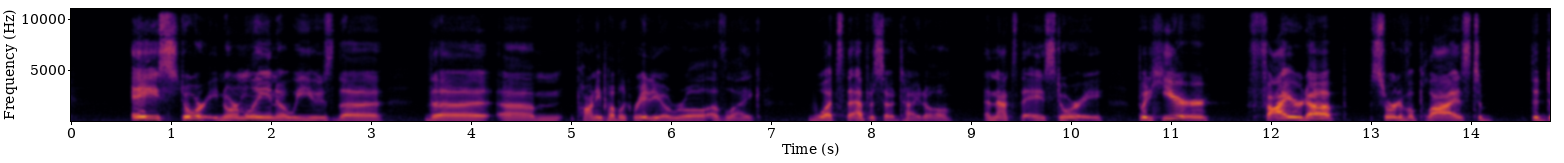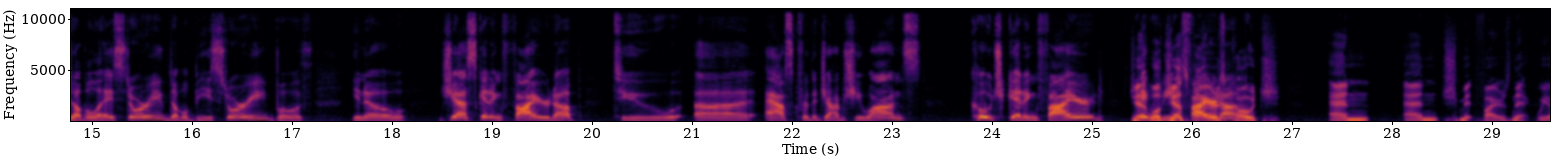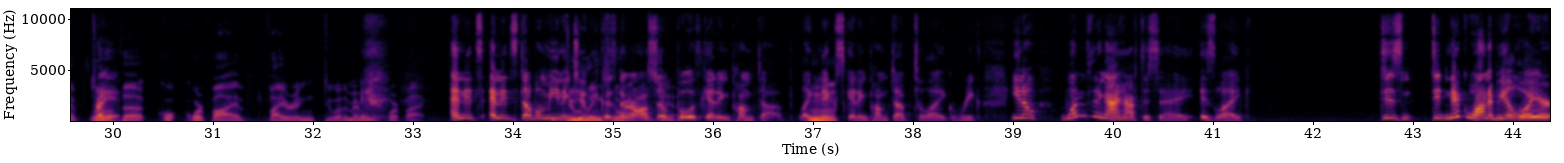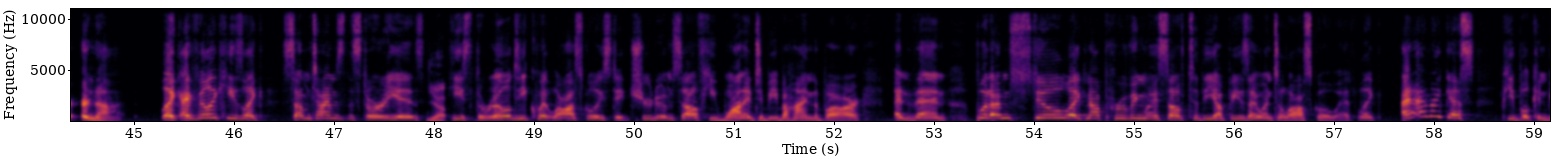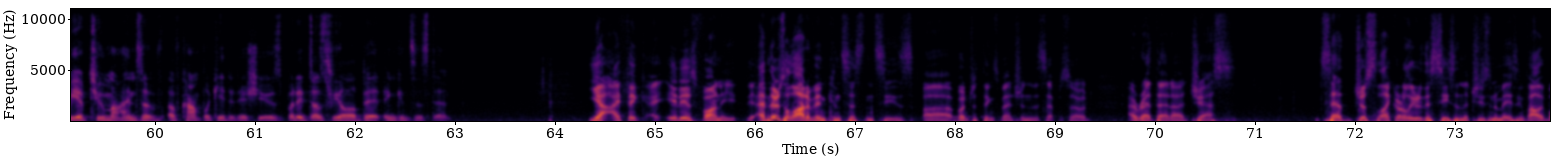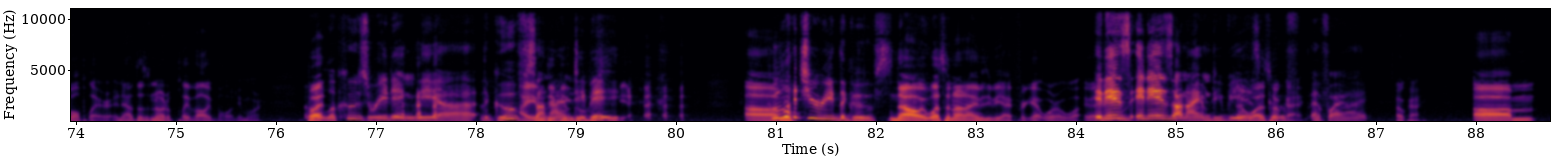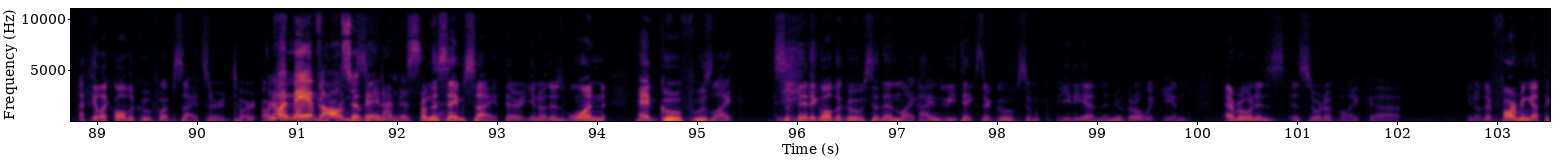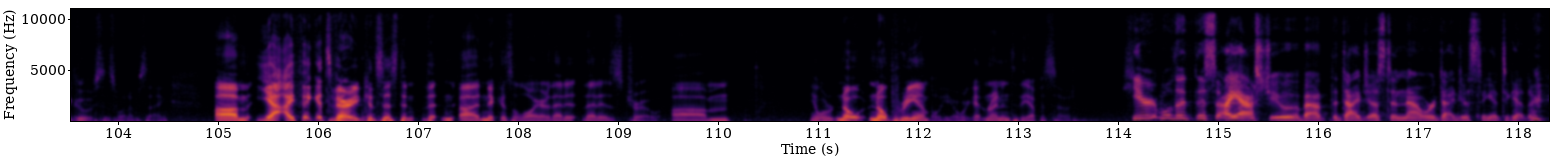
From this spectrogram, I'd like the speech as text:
a story. Normally, you know, we use the the um, Pawnee Public Radio rule of like, what's the episode title, and that's the A story. But here, fired up sort of applies to the double A story, double B story. Both, you know, Jess getting fired up to uh, ask for the job she wants, Coach getting fired. Je- Nick well, Jess fires up. coach, and and Schmidt fires Nick. We have two Right. of the core, core five firing two other members of core five. and it's and it's double meaning too because they're also yeah. Mm-hmm. both getting pumped up. Like Nick's getting pumped up to like re. You know, one thing I have to say is like, does did Nick want to be a lawyer or not? Like I feel like he's like sometimes the story is Yep. he's thrilled he quit law school, he stayed true to himself, he wanted to be behind the bar, and then but I'm still like not proving myself to the yuppies I went to law school with. Like and, and I guess people can be of two minds of, of complicated issues, but it does feel a bit inconsistent. Yeah, I think it is funny, and there's a lot of inconsistencies. Uh, a bunch of things mentioned in this episode. I read that uh, Jess said just like earlier this season that she's an amazing volleyball player and now doesn't know how to play volleyball anymore. But oh, look who's reading the uh, the goofs on IMDb IMDb. goofs. Yeah. Who Um, let you read the goofs? no, it wasn't on IMDb. I forget where it was. It is. It is on IMDb. It as was? a goof, Okay. FYI. Okay. Um, I feel like all the goof websites are. are, are No, it may have also been, same- I'm just- from yeah. the same site. There, you know, there's one head goof who's like submitting all the goofs, and then like IMDb takes their goofs, and Wikipedia, and the New Girl Wiki, and everyone is is sort of like, uh, you know, they're farming out the goofs, is what I'm saying. Um, yeah, I think it's very consistent that uh, Nick is a lawyer. That is, that is true. Um, yeah, we're, no no preamble here. We're getting right into the episode. Here, well, th- this I asked you about the digest, and now we're digesting it together.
